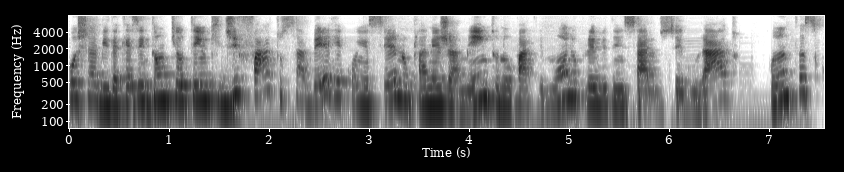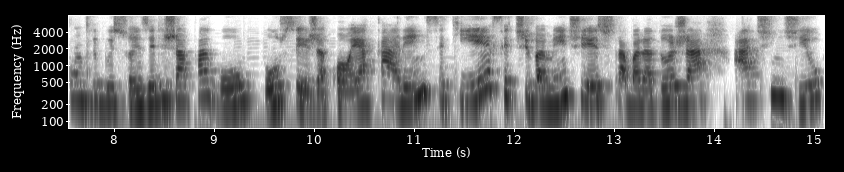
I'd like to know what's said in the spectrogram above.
Poxa vida, quer dizer então que eu tenho que de fato saber reconhecer no planejamento, no patrimônio previdenciário do segurado, quantas contribuições ele já pagou, ou seja, qual é a carência que efetivamente este trabalhador já atingiu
